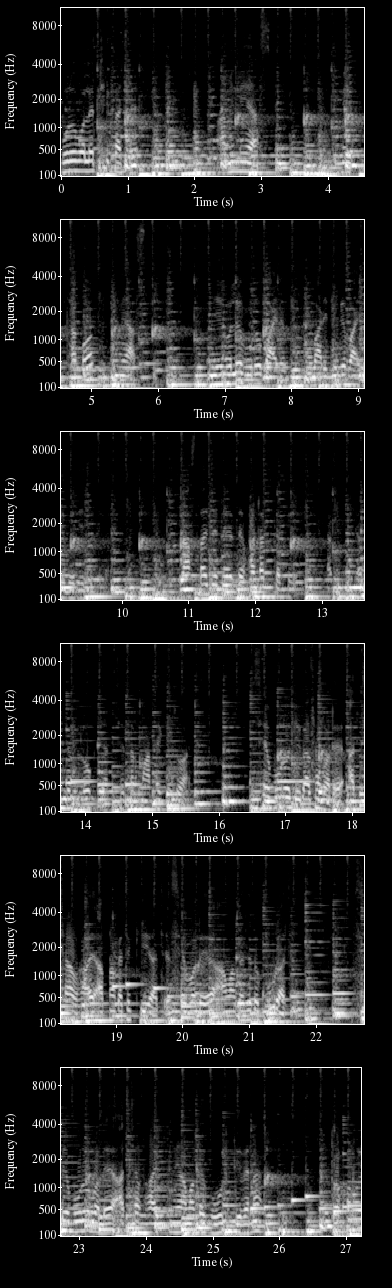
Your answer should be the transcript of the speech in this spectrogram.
বুড়ো বলে, ঠিক আছে, আমি নিয়ে আসছি। তুমি থাকো, তুমি আসছি। এই বলে বুড়ো বাইরে, বাড়ি থেকে বাইরে বেরিয়ে গেল রাস্তায় যেতে যেতে হঠাৎ এক- একজন লোক যাচ্ছে, তার মাথায় কিছু আছে। সে বুড়ো জিজ্ঞাসা করে আচ্ছা ভাই, আপনার কাছে কি আছে? সে বলে, আমার কাছে তো গুড় আছে। সে বুড়ো বলে আচ্ছা ভাই, তুমি আমাকে গুড় দিবে না? তখন ওই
